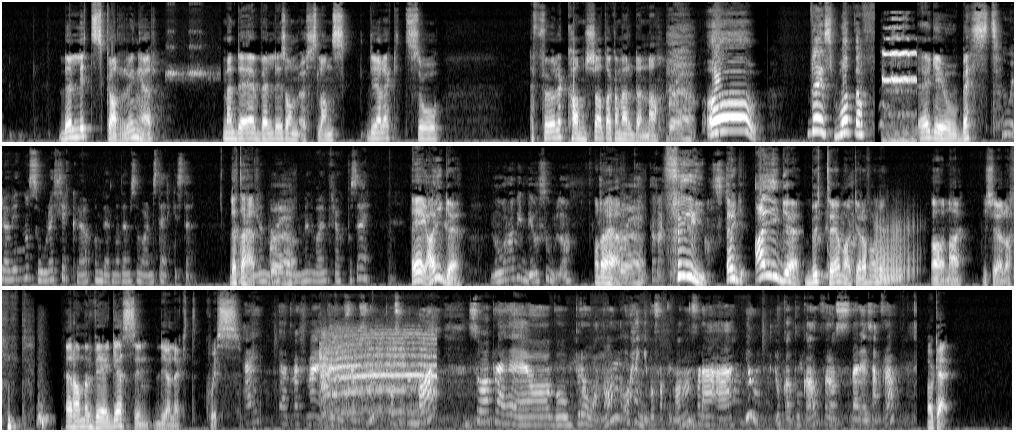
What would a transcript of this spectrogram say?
Det er litt skarring her, men det er veldig sånn østlandsk dialekt, så jeg føler kanskje at det kan være denne. Oh! Bitch, what the f... Jeg er jo best. Nordavinden og sola kjekla om hvem av dem som var den sterkeste. Dette her. en mann gående med en frakk på seg. Jeg eier. Nordavinden og sola. Og det her. Fy! Jeg eier! Bytt tema, hva er det for noe? Å, nei. Ikke det. Her har vi VG sin dialektquiz. Hei, jeg heter Veslemøy Kristiansen. På 17. mai så pleier jeg å gå Brånån og henge på Fakkelmannen, for det er jo lokal pokal for oss der jeg kommer fra. Ok.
